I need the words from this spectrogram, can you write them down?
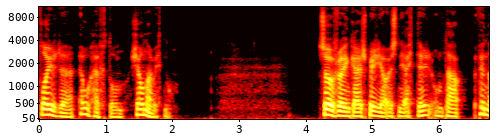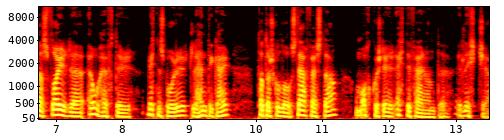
fløyre og hefton sjønarvittnum. Søvfrøyngar spyrja òsni etter om ta finnast fløyre óhefter vittnesborer til hendigar tatt ta skulle stafesta om okkurst er etterfærande eller ikkje.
